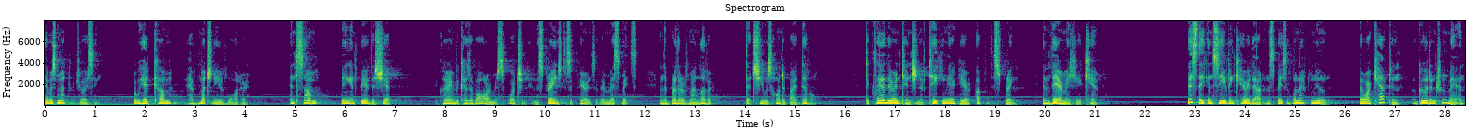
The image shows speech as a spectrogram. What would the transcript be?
there was much rejoicing, for we had come to have much need of water. And some, being in fear of the ship, declaring because of all our misfortune and the strange disappearance of their messmates and the brother of my lover that she was haunted by a devil, declared their intention of taking their gear up to the spring and there making a camp. This they conceived and carried out in the space of one afternoon though our captain, a good and true man,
